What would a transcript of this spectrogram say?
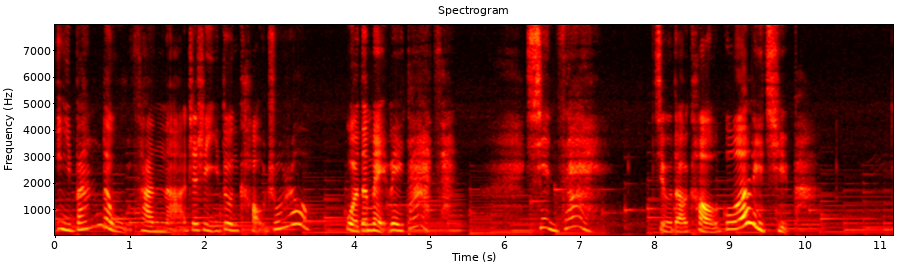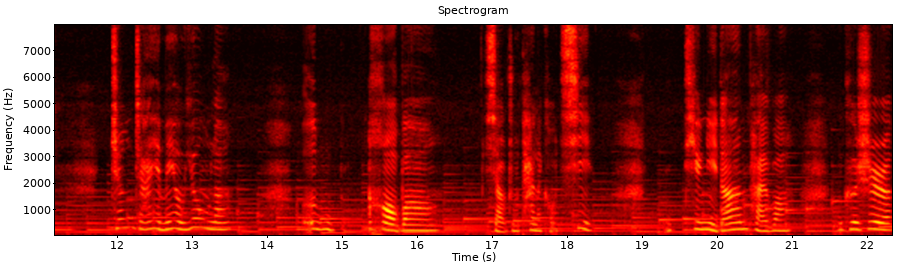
一般的午餐呐，这是一顿烤猪肉，我的美味大餐。现在。”就到烤锅里去吧，挣扎也没有用了。嗯，好吧，小猪叹了口气，听你的安排吧。可是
